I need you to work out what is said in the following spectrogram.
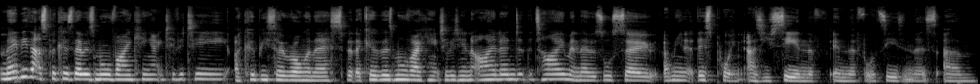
Maybe that's because there was more Viking activity? I could be so wrong on this, but there could, there's more Viking activity in Ireland at the time, and there was also, I mean, at this point, as you see in the in the fourth season, there's um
